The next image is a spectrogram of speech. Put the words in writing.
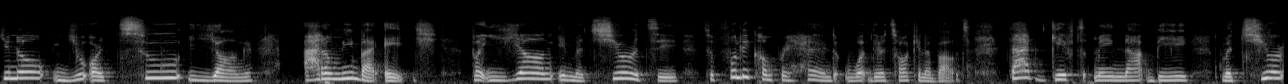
you know, you are too young. I don't mean by age, but young in maturity to fully comprehend what they're talking about. That gift may not be mature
